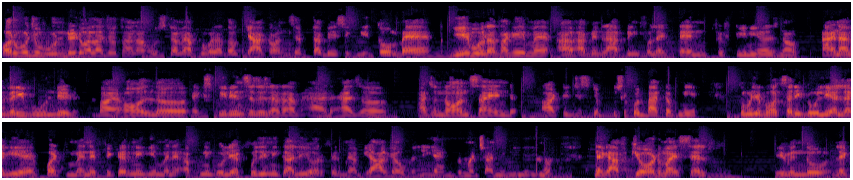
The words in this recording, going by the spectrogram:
और वो जो वुंडेड वाला जो था ना, उसका मैं आपको बताता हूँ क्या कॉन्सेप्ट था बेसिकली तो मैं ये बोल रहा था कि मैं I been rapping for like ten fifteen years now and I am very wounded by all the experiences I had as a as a non signed artist जिसके उसके कोई बैकअप नहीं है। तो मुझे बहुत सारी गोलियाँ लगी है बट मैंने फ़िक्र नहीं की, मैंने अपनी गोलियाँ खुद ही निकाली और फिर मैं अभी आ गया हूँ गली गैंग पे मचाने के लिए like I cured my self even though like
